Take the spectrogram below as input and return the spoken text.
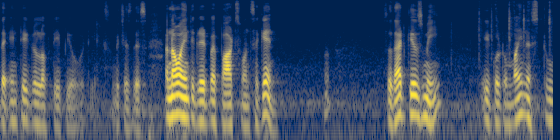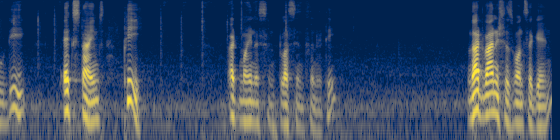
the integral of dp over dx which is this and now I integrate by parts once again. So that gives me equal to minus 2d x times p at minus and plus infinity. That vanishes once again.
